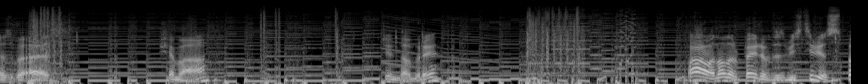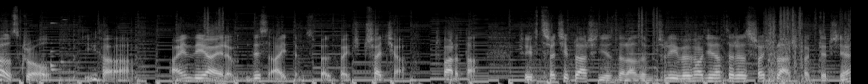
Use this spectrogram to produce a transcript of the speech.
SBS. Siema. Dzień dobry. Wow, another page of this mysterious spell scroll. Iha. Find the item. This item. Spell page trzecia. Czwarta. Czyli w trzeciej planszy nie znalazłem. Czyli wychodzi na to, że jest sześć plansz faktycznie.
